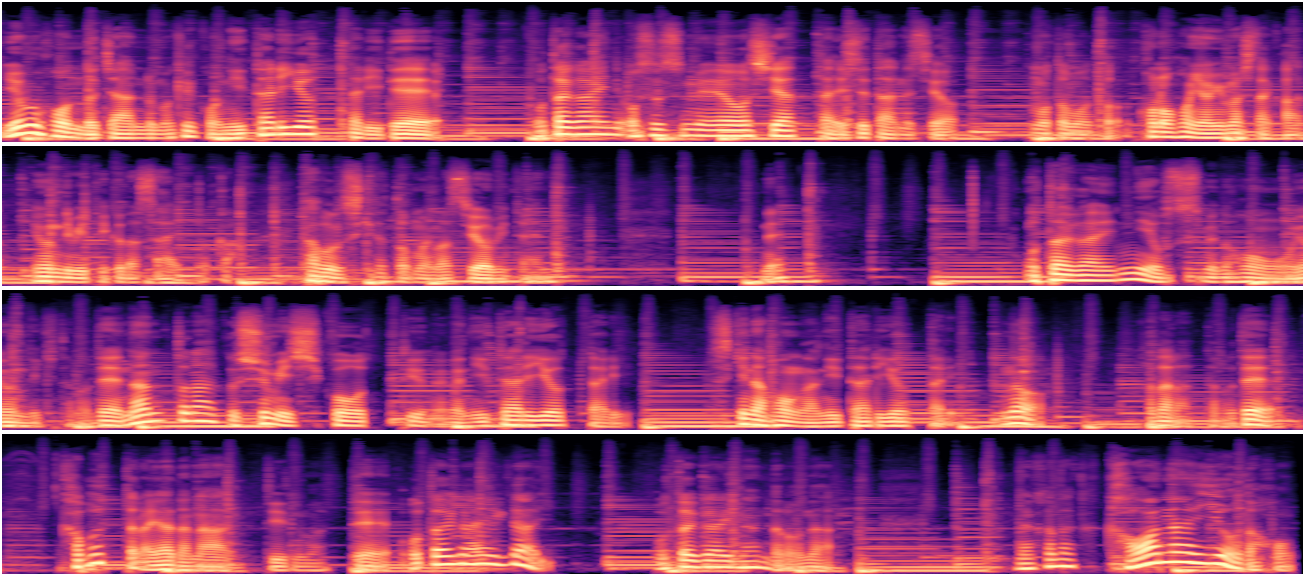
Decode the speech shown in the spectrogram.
読む本のジャンルも結構似たり寄ったりでお互いにおすすめをし合ったりしてたんですよ。もともとこの本読みましたか？読んでみてくださいとか多分好きだと思いますよみたいな。ね。お互いにおすすめの本を読んできたのでなんとなく趣味思考っていうのが似たり寄ったり好きな本が似たり寄ったりの方だったのでかぶったら嫌だなっていうのもあってお互いがお互いなんだろうななかなか買わないような本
